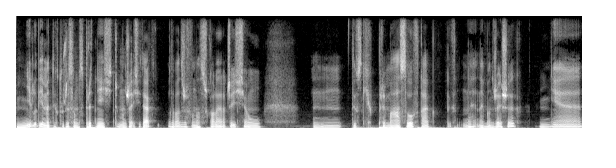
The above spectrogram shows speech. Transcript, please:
nie lubimy tych, którzy są sprytniejsi czy mądrzejsi, tak? Zobacz, że u nas w szkole raczej się mm, tych wszystkich prymasów, tak? Tych naj, najmądrzejszych nie,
